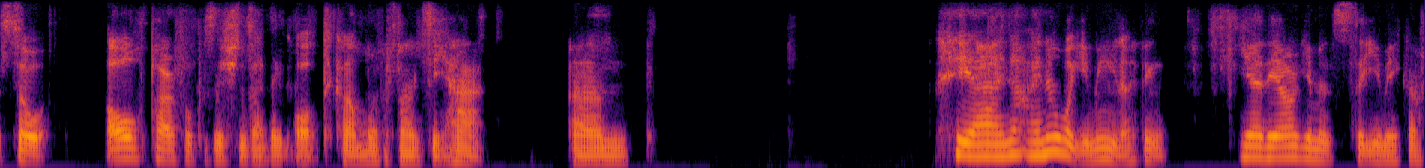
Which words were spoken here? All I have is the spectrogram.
so all powerful positions, I think, ought to come with a fancy hat. Um, yeah, I know, I know what you mean. I think, yeah, the arguments that you make are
